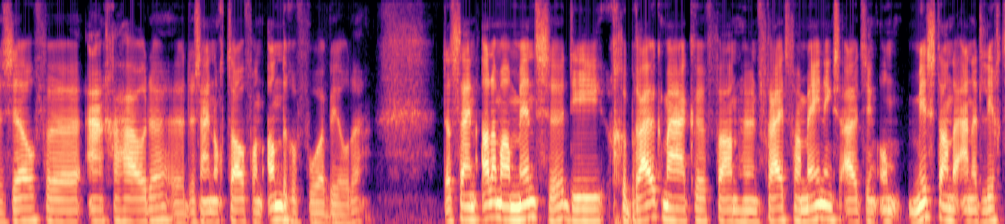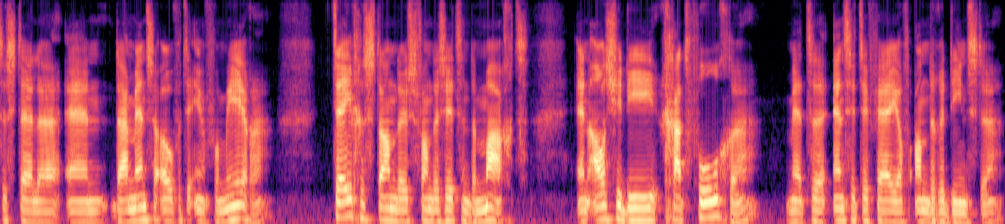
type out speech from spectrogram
zelf uh, aangehouden, uh, er zijn nog tal van andere voorbeelden. Dat zijn allemaal mensen die gebruik maken van hun vrijheid van meningsuiting om misstanden aan het licht te stellen en daar mensen over te informeren. Tegenstanders van de zittende macht. En als je die gaat volgen, met de NCTV of andere diensten.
